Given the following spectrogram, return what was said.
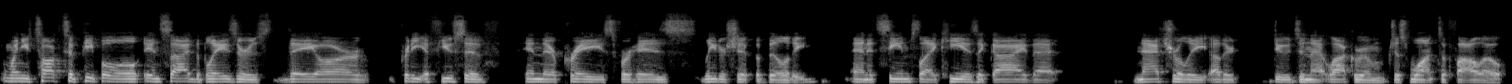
when you talk to people inside the Blazers, they are pretty effusive in their praise for his leadership ability. And it seems like he is a guy that naturally other dudes in that locker room just want to follow.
